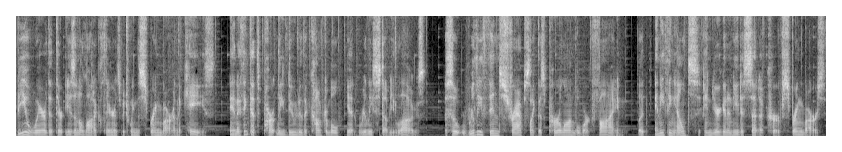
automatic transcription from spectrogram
be aware that there isn't a lot of clearance between the spring bar and the case. And I think that's partly due to the comfortable yet really stubby lugs. So really thin straps like this Perlon will work fine, but anything else and you're going to need a set of curved spring bars.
